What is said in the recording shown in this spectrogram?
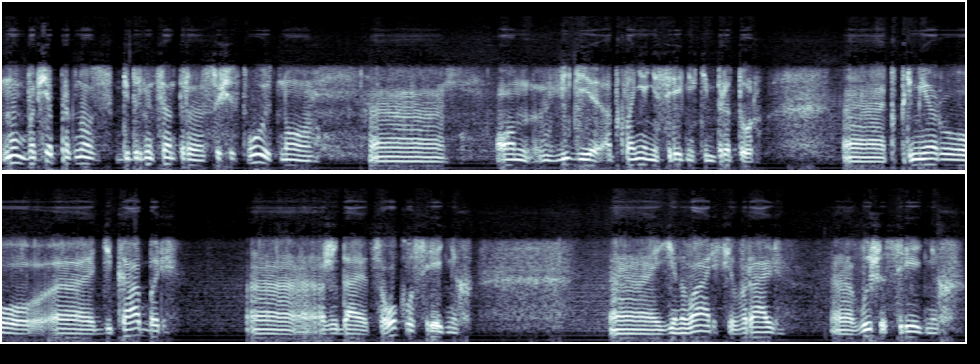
ну, вообще прогноз гидромедцентра существует, но э, он в виде отклонения средних температур. К примеру, э, декабрь э, ожидается около средних, январь, февраль выше средних,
